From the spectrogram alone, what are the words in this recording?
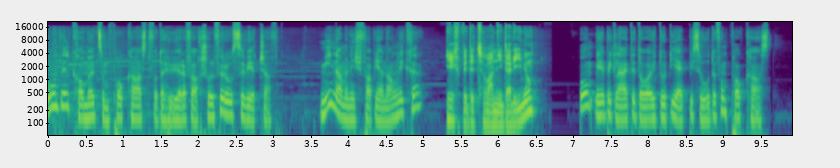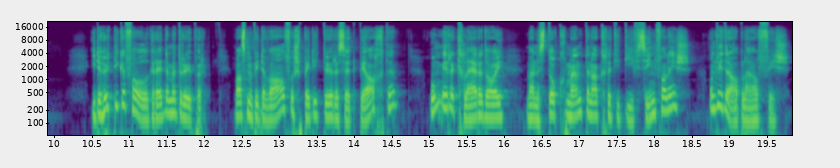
und willkommen zum Podcast von der Höheren Fachschule für Aussenwirtschaft. Mein Name ist Fabian Angliker. Ich bin der Giovanni Darino. Und wir begleiten euch durch die Episode vom Podcast. In der heutigen Folge reden wir darüber, was man bei der Wahl von Spediteuren beachten sollte und wir erklären euch, wenn ein Dokumentenakkreditiv sinnvoll ist und wie der Ablauf ist.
